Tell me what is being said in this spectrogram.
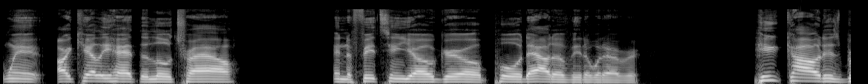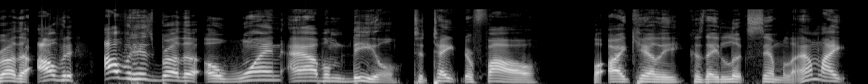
when R. Kelly had the little trial and the 15 year old girl pulled out of it or whatever. He called his brother offered offered his brother a one album deal to take the fall for R. Kelly because they look similar. And I'm like,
